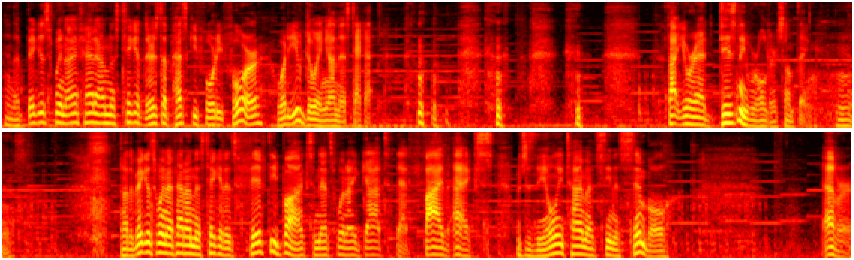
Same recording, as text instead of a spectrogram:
And the biggest win I've had on this ticket, there's a pesky 44. What are you doing on this ticket? Thought you were at Disney World or something. Yes. Now the biggest one I've had on this ticket is 50 bucks, and that's when I got that 5X, which is the only time I've seen a symbol ever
